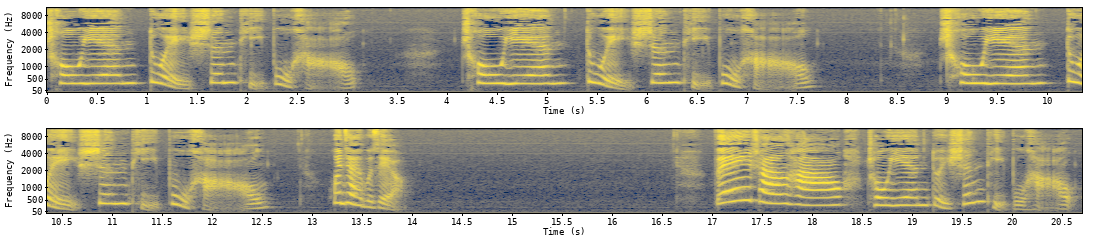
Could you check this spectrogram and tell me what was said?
抽烟对身体不好， 抽烟对身体不好，抽烟对身体不好。혼자해보세요非常 常好，抽烟对身体不好。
